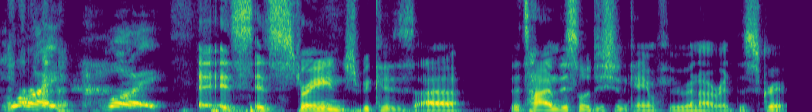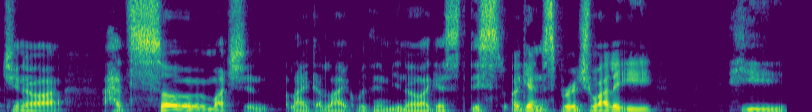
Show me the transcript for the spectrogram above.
Why? Why? it's it's strange because uh, the time this audition came through and I read the script, you know, I, I had so much in like I like with him. You know, I guess this again spirituality. He,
